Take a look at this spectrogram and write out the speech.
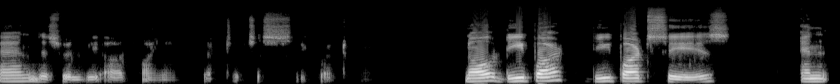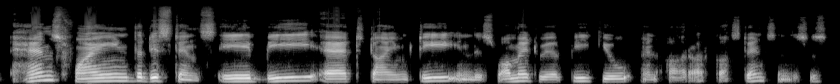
and this will be our final vector which is required to find now d part d part says and hence find the distance AB at time t in this format where P, Q and R are constants and this is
